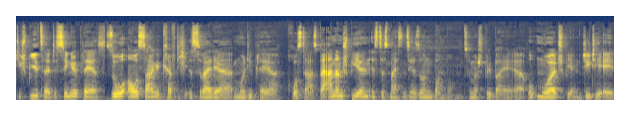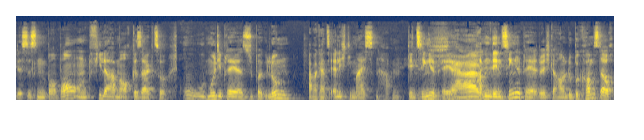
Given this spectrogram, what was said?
die Spielzeit des Singleplayers so aussagekräftig ist, weil der Multiplayer groß da ist. Bei anderen Spielen ist das meistens ja so ein Bonbon. Zum Beispiel bei äh, Open-World-Spielen, GTA. Das ist ein Bonbon und viele haben auch gesagt so, oh, Multiplayer ist super gelungen aber ganz ehrlich, die meisten haben den Singleplayer, ja, haben den Singleplayer durchgehauen. Du bekommst auch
